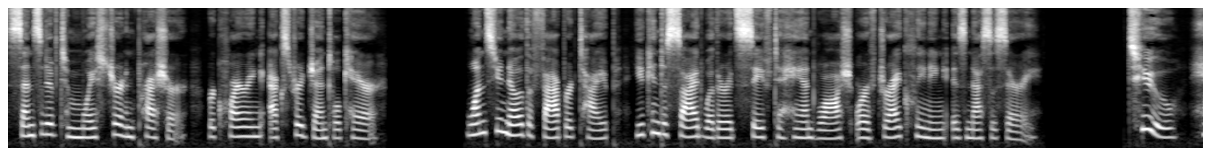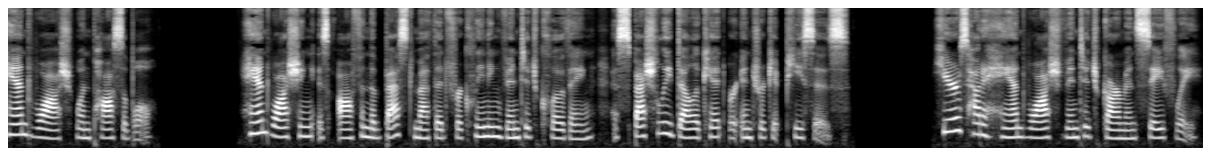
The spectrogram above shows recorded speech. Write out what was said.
sensitive to moisture and pressure, requiring extra gentle care. Once you know the fabric type, you can decide whether it's safe to hand wash or if dry cleaning is necessary. 2. Hand wash when possible. Hand washing is often the best method for cleaning vintage clothing, especially delicate or intricate pieces. Here's how to hand wash vintage garments safely.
